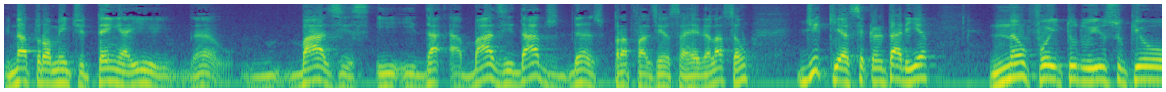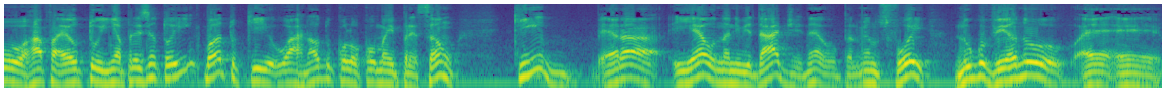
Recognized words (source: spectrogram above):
e naturalmente tem aí né, bases e, e da, a base e dados né, para fazer essa revelação de que a secretaria não foi tudo isso que o Rafael Twin apresentou, enquanto que o Arnaldo colocou uma impressão que era e é unanimidade, né, ou pelo menos foi, no governo é, é,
